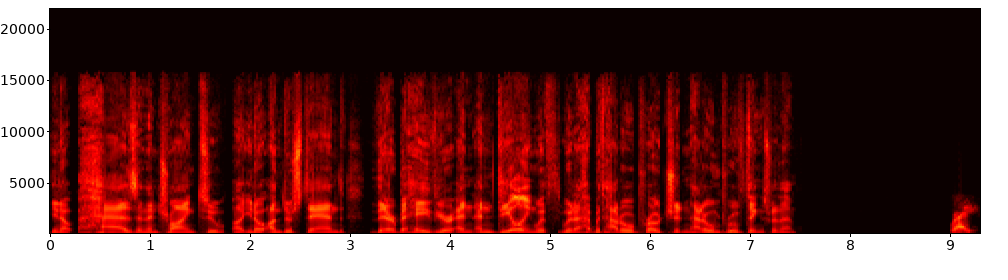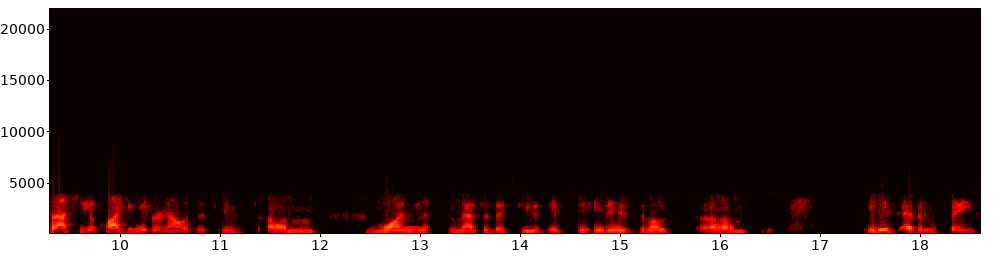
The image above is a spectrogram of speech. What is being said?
you know has, and then trying to uh, you know understand their behavior and and dealing with with with how to approach it and how to improve things for them. Right. So actually, applied behavior analysis is um, one method that's used. It, it, is the most. Um, it is evidence based.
